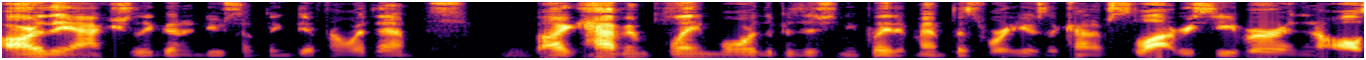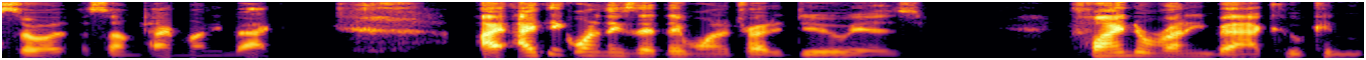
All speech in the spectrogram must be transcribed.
Are they actually going to do something different with him? Like have him play more the position he played at Memphis, where he was a kind of slot receiver and then also a, a sometime running back. I, I think one of the things that they want to try to do is find a running back who can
